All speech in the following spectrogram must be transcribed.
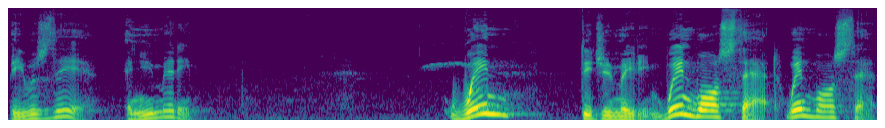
He was there, and you met him. When did you meet him? When was that? When was that?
